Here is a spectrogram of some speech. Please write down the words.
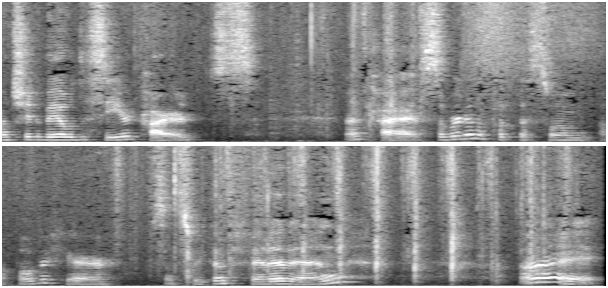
I want you to be able to see your cards. Okay, so we're going to put this one up over here since we can fit it in. Alright,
